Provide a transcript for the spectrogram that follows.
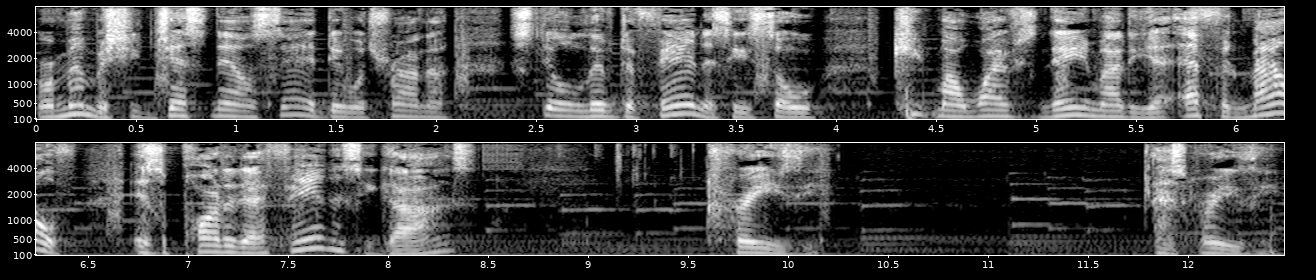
Remember she just now said they were trying to still live the fantasy. So keep my wife's name out of your effing mouth is a part of that fantasy guys. Crazy that's crazy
